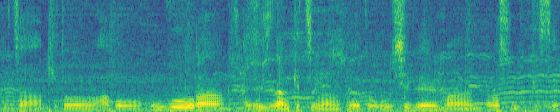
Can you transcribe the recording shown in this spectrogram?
각자 기도하고 공부가 잘 되진 않겠지만 그래도 50일만 해봤으면 좋겠어요.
